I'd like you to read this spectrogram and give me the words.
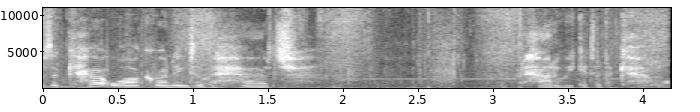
There's a catwalk running to the hatch. But how do we get to the catwalk?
